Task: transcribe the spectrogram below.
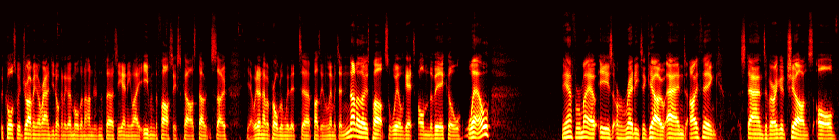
The course we're driving around, you're not going to go more than 130 anyway. Even the fastest cars don't. So yeah, we don't have a problem with it uh, buzzing the limiter. None of those parts will get on the vehicle. Well. The Alfa Romeo is ready to go, and I think stands a very good chance of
